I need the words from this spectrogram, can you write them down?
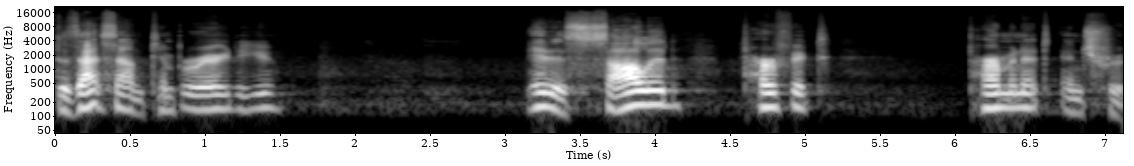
does that sound temporary to you? It is solid, perfect, permanent, and true.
